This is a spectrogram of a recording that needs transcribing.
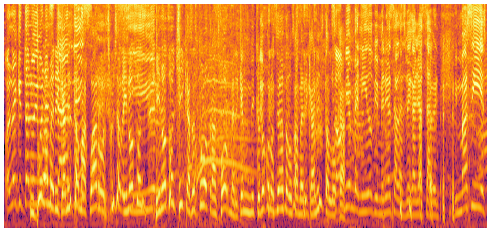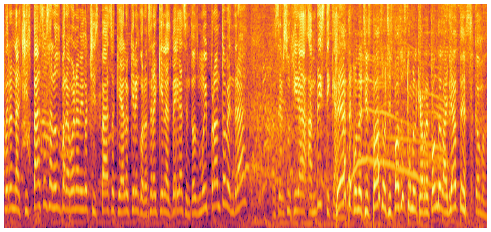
Hola, ¿qué tal? Muy Puro americanista tardes. macuarro, escúchalo, y, no son, y no son chicas, es puro transformer, que, que no conocías a los americanistas, loca. Son bienvenidos, bienvenidas a Las Vegas, ya saben. Y más si esperan al Chispazo, saludos para buen amigo Chispazo, que ya lo quieren conocer aquí en Las Vegas, entonces muy pronto vendrá a hacer su gira hambrística. Quédate con el chispazo, el chispazo es como el carretón de la yates. ¿Cómo?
